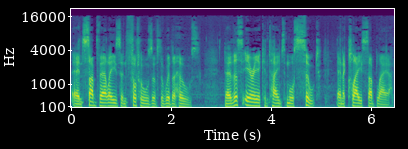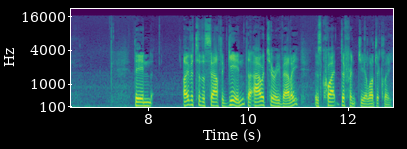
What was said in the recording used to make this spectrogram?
and sub-valleys and foothills of the Wither Hills. Now this area contains more silt and a clay sublayer. Then over to the south again, the Awatere Valley is quite different geologically.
